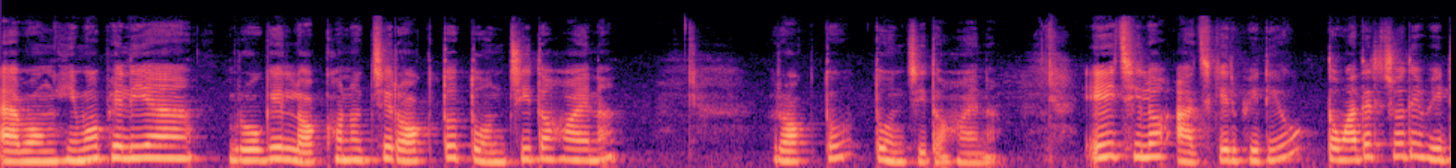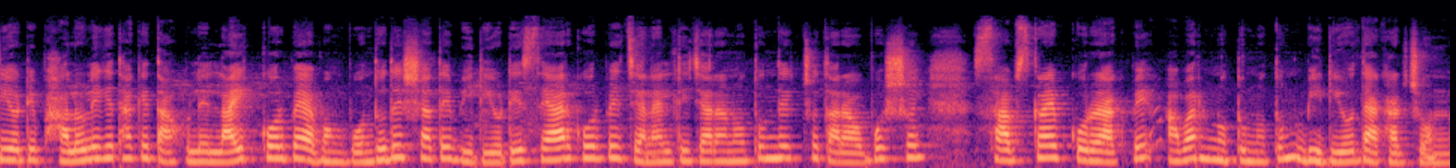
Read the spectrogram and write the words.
এবং হিমোফিলিয়া রোগের লক্ষণ হচ্ছে রক্ত তঞ্চিত হয় না। রক্ত তঞ্চিত হয় না। এই ছিল আজকের ভিডিও। তোমাদের যদি ভিডিওটি ভালো লেগে থাকে তাহলে লাইক করবে এবং বন্ধুদের সাথে ভিডিওটি শেয়ার করবে। চ্যানেলটি যারা নতুন দেখছ তারা অবশ্যই সাবস্ক্রাইব করে রাখবে আবার নতুন নতুন ভিডিও দেখার জন্য।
